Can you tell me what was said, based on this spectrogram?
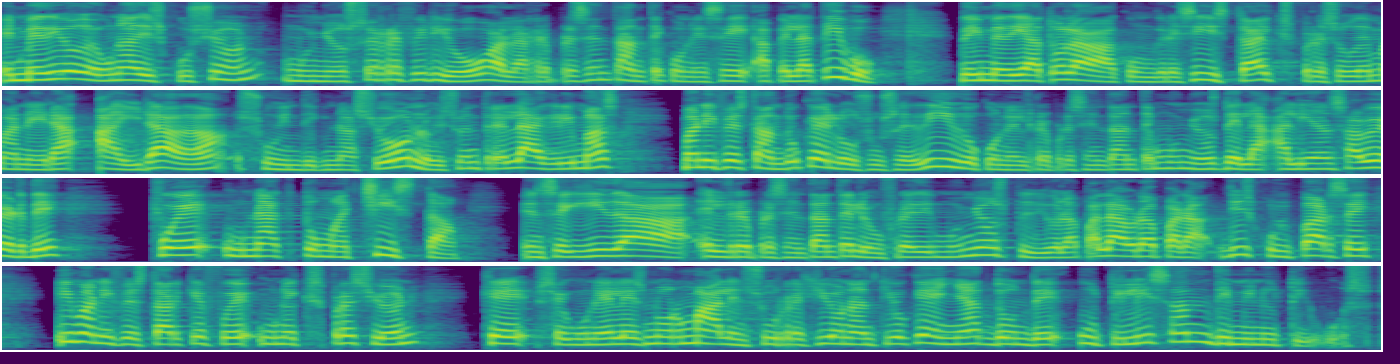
En medio de una discusión, Muñoz se refirió a la representante con ese apelativo. De inmediato la congresista expresó de manera airada su indignación, lo hizo entre lágrimas, manifestando que lo sucedido con el representante Muñoz de la Alianza Verde fue un acto machista. Enseguida, el representante León Freddy Muñoz pidió la palabra para disculparse y manifestar que fue una expresión que, según él, es normal en su región antioqueña, donde utilizan diminutivos.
